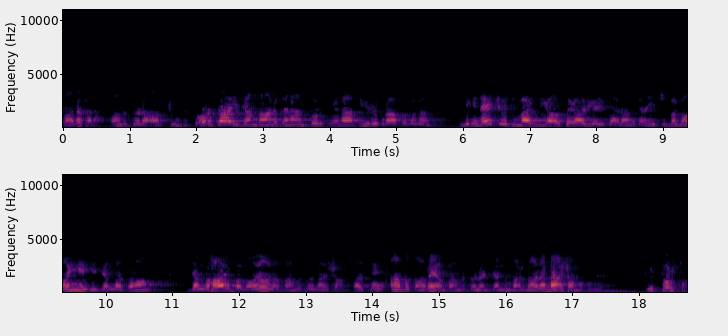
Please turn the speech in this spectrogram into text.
خانہ خرا فهمتونا آپ چوت ترسائی جنگان کنن ترسینا کی رکراف کنن لیکن نہیں چوت مردی آو، تیاری ای کاران کنن ہیچی بگائی ہیں، یہ جنگان تمام۔ جنگ های بگایان هم فهمتو نشان پس این احمقانه هم فهمتو نه جنگ مردانه نشان بکنه توی ترسا۔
